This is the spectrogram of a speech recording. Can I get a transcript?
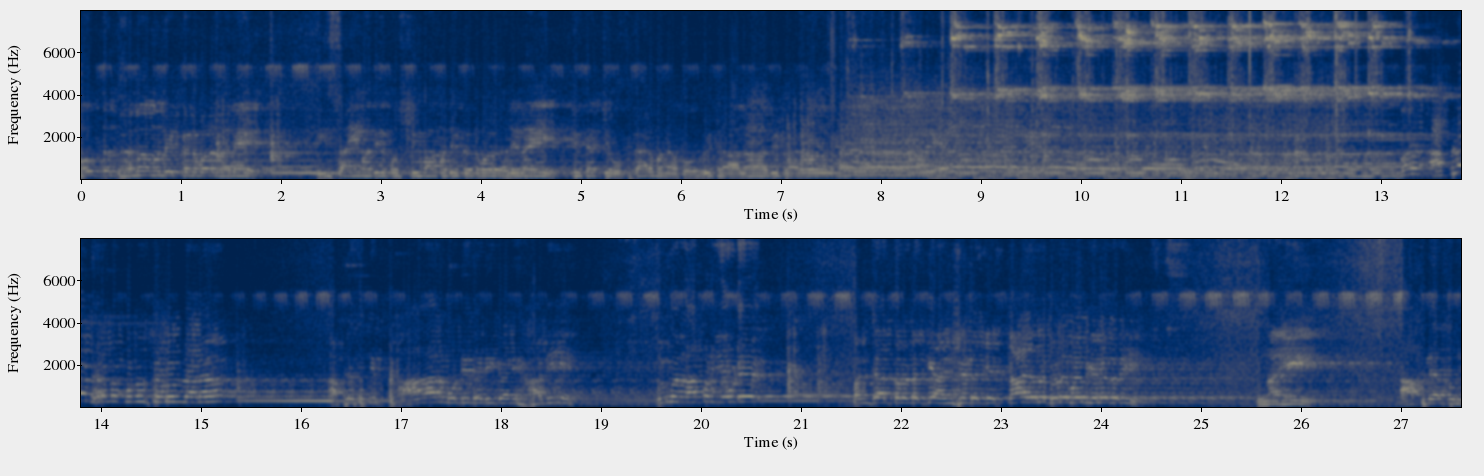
बौद्ध धर्मामध्ये कन्वर्ट झाले. इसाईमध्ये मुस्लिमामध्ये कन्वर्ट झाले नाही. हे त्यांचे उपकार म्हणावं. विठाला म्हणून आपला धर्म कोणून सोडून जाणं आपल्यासाठी फार मोठी त्या ठिकाणी हानी आहे. तुम्ही म्हणा आपण एवढे पंच्याहत्तर टक्के ऐंशी टक्के काय झालं थोडे बहुत गेले तरी? नाही. आपल्यातून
